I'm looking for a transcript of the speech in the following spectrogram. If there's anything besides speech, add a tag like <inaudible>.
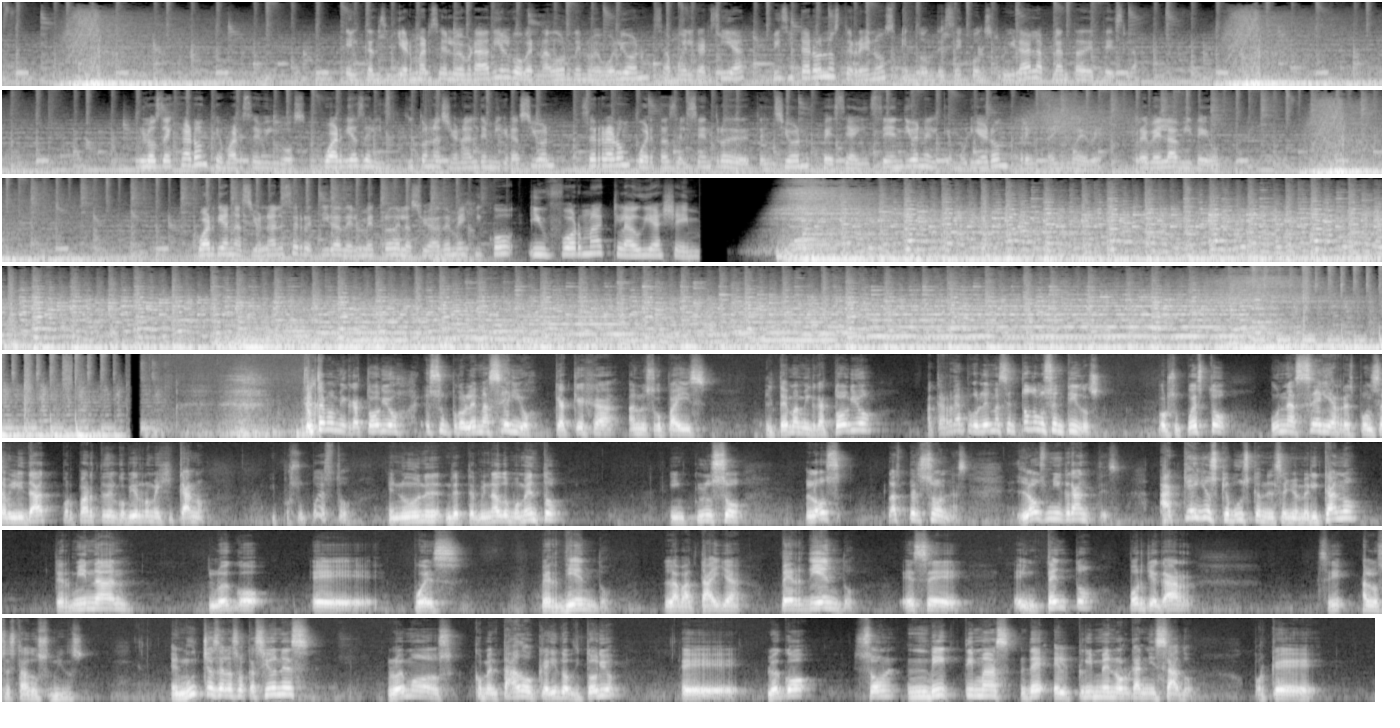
El canciller Marcelo Ebrard y el gobernador de Nuevo León, Samuel García, visitaron los terrenos en donde se construirá la planta de Tesla. Los dejaron quemarse vivos. Guardias del Instituto Nacional de Migración cerraron puertas del centro de detención pese a incendio en el que murieron 39. Revela video. Guardia Nacional se retira del metro de la Ciudad de México, informa Claudia Sheinbaum. El tema migratorio es un problema serio que aqueja a nuestro país. El tema migratorio acarrea problemas en todos los sentidos. Por supuesto, una seria responsabilidad por parte del gobierno mexicano. Y por supuesto, en un determinado momento, incluso los, las personas, los migrantes, aquellos que buscan el sueño americano, terminan luego, eh, pues, perdiendo la batalla, perdiendo ese intento por llegar ¿sí? a los Estados Unidos. En muchas de las ocasiones, lo hemos comentado, querido auditorio, eh, luego son víctimas del crimen organizado, porque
